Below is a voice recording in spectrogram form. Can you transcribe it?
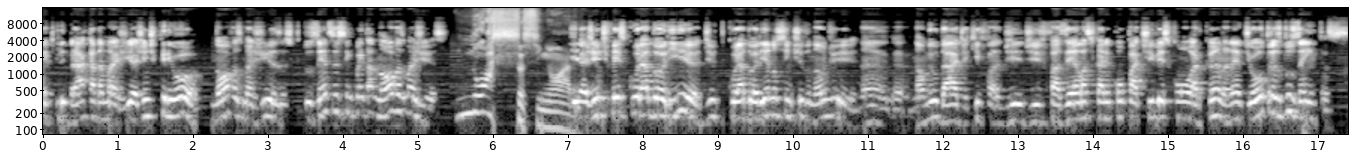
equilibrar cada magia. A gente criou novas magias, acho que 250 novas magias. Nossa Senhora! E a gente fez curadoria, de curadoria no sentido não de. Né, na humildade aqui, de, de fazer elas ficarem compatíveis com o Arcana, né? De outras 200.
